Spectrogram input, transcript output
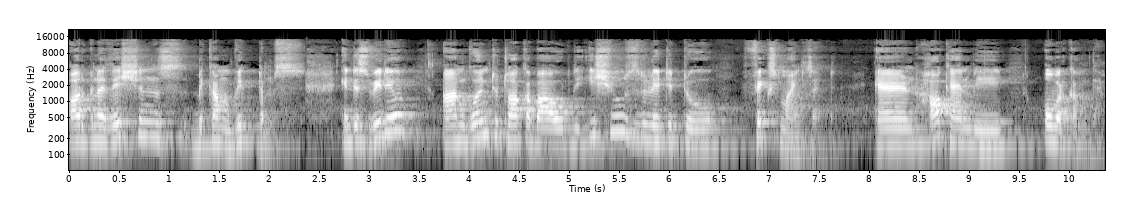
organizations become victims. In this video, I'm going to talk about the issues related to fixed mindset and how can we overcome them.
